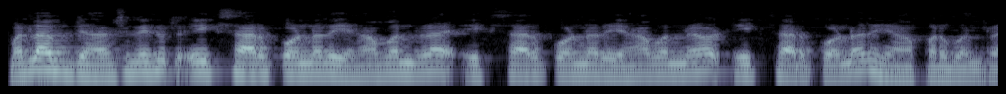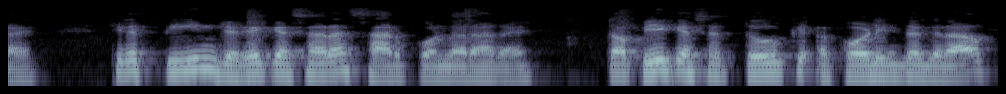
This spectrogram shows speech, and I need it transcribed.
मतलब ध्यान से देखो तो एक शार्प कॉर्नर यहाँ बन रहा है, एक शार्प कॉर्नर यहाँ बन रहा है और एक शार्प कॉर्नर यहाँ पर बन रहा है। ठीक है, तीन जगह कैसा आ रहा है? शार्प कॉर्नर आ रहा है। तो आप ये कह सकते हो कि अकॉर्डिंग द ग्राफ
